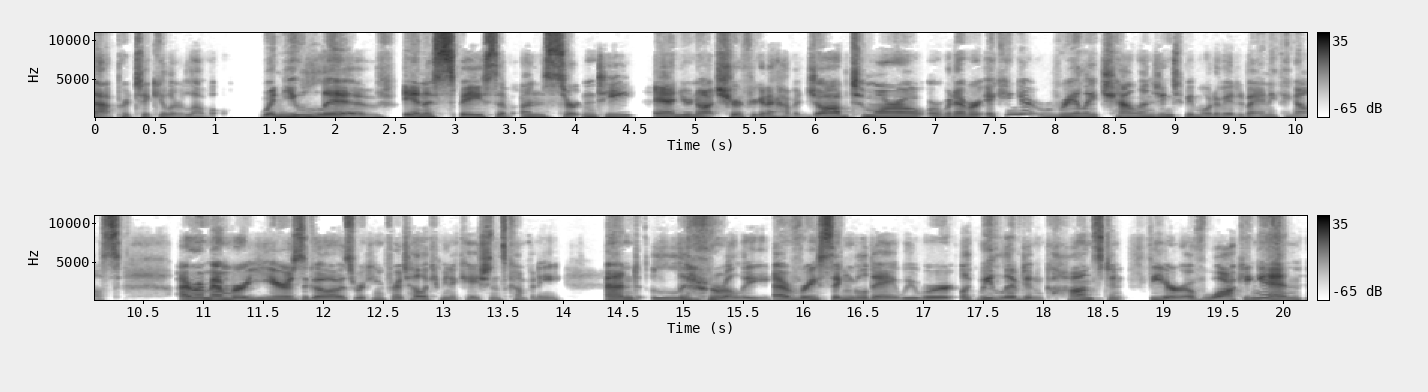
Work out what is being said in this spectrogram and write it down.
that particular level when you live in a space of uncertainty and you're not sure if you're going to have a job tomorrow or whatever, it can get really challenging to be motivated by anything else. I remember years ago, I was working for a telecommunications company and literally every single day we were like, we lived in constant fear of walking in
